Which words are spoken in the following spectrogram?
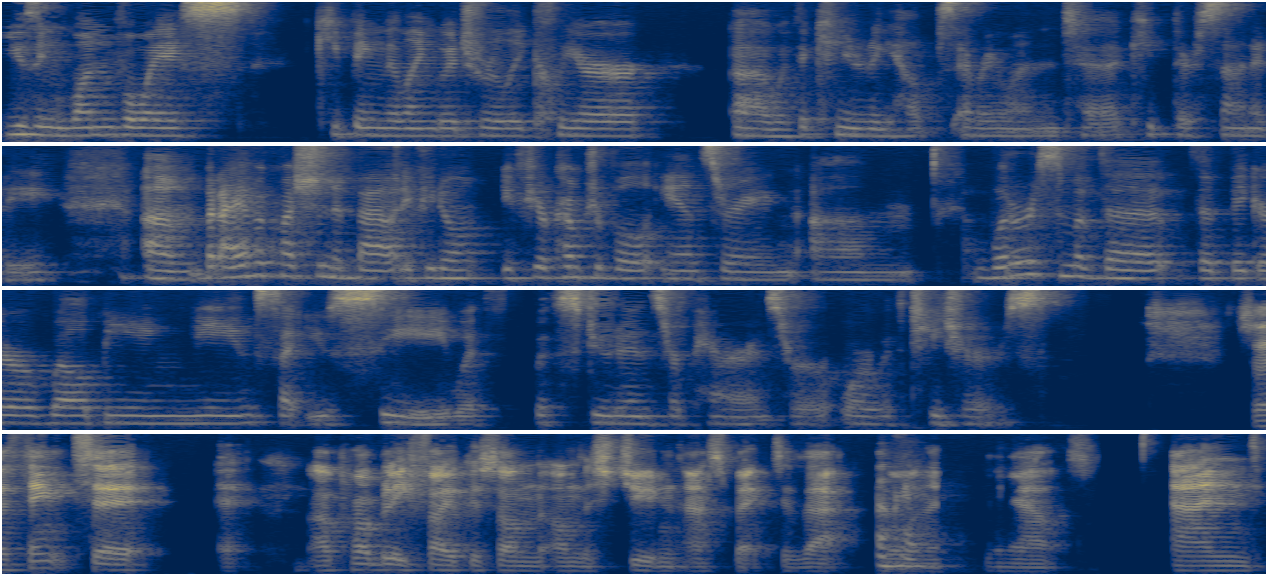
using one voice, keeping the language really clear. Uh, with the community helps everyone to keep their sanity. Um, but I have a question about if you don't, if you're comfortable answering, um, what are some of the the bigger well-being needs that you see with with students or parents or or with teachers? So I think to uh, I'll probably focus on on the student aspect of that more Okay. than anything else. And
